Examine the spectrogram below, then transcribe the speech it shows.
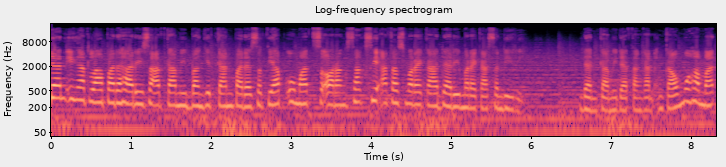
"Dan ingatlah pada hari saat kami bangkitkan pada setiap umat seorang saksi atas mereka dari mereka sendiri, dan kami datangkan engkau Muhammad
